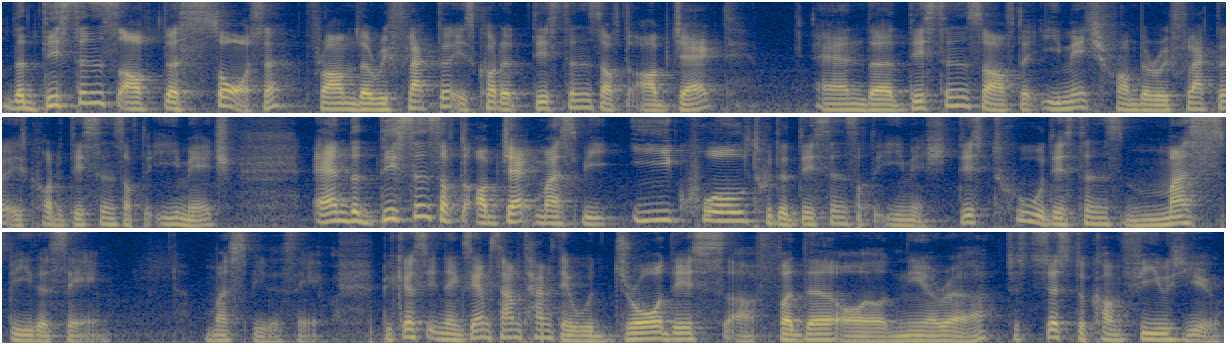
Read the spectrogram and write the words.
The distance of the source uh, from the reflector is called the distance of the object and the distance of the image from the reflector is called the distance of the image. And the distance of the object must be equal to the distance of the image. These two distance must be the same. Must be the same. Because in exam sometimes they would draw this uh, further or nearer just just to confuse you.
